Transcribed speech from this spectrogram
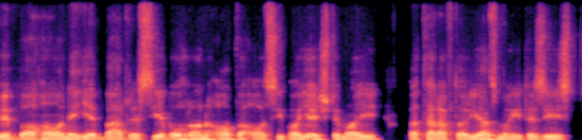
به بهانه بررسی بحران آب و آسیب‌های اجتماعی و طرفداری از محیط زیست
